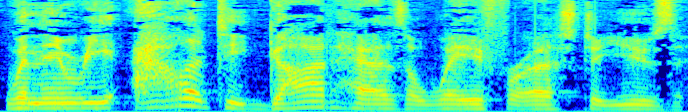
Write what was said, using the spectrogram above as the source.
When in reality, God has a way for us to use it.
